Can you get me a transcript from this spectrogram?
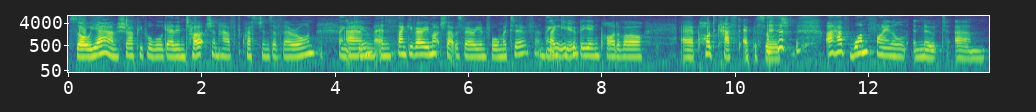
So yeah, I'm sure people will get in touch and have questions of their own. Thank um, you, and thank you very much. That was very informative, and thank, thank you. you for being part of our uh, podcast episode. I have one final note um,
